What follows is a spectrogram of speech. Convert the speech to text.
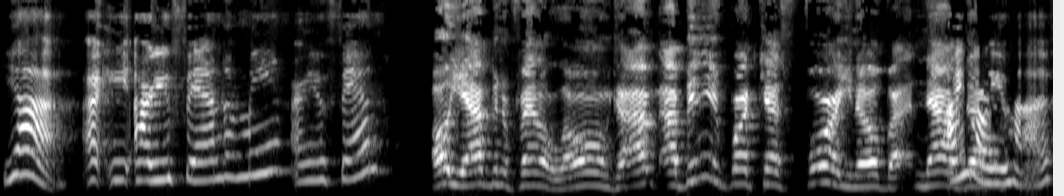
Yeah. Are, are you a fan of me? Are you a fan? Oh yeah, I've been a fan a long time. I've, I've been in your broadcast before, you know, but now I know you have.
